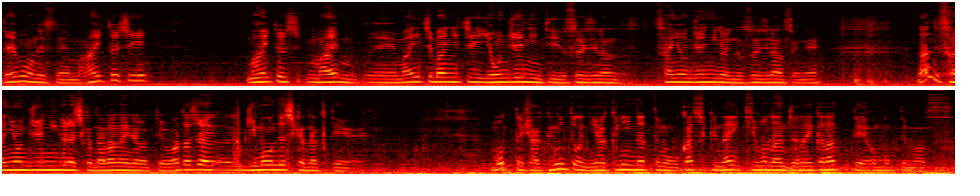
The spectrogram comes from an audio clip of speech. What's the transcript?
でもですね毎年毎年毎,、えー毎日毎日40人っていう数字なんです。3 4 0人ぐらいの数字なんですよね。なんで3 4 0人ぐらいしかならないんだろうって私は疑問でしかなくてもっと100人とか200人になってもおかしくない規模なんじゃないかなって思ってます。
